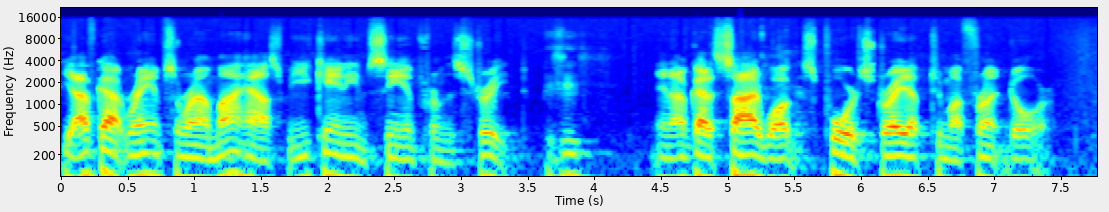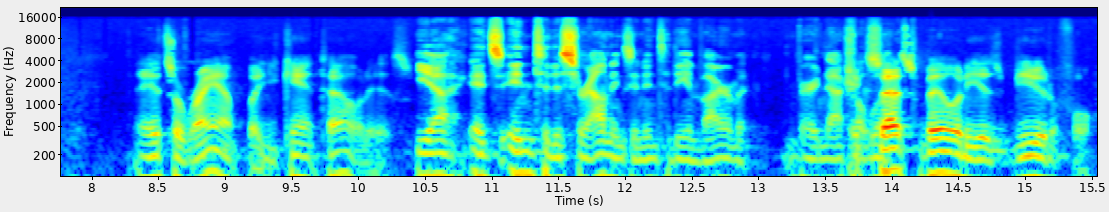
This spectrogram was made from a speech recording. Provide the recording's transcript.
yeah, I've got ramps around my house, but you can't even see them from the street. And I've got a sidewalk that's poured straight up to my front door. It's a ramp, but you can't tell it is. Yeah, it's into the surroundings and into the environment. Very natural. look. Accessibility is beautiful.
